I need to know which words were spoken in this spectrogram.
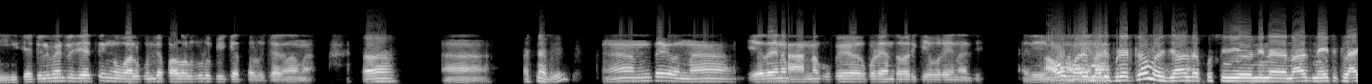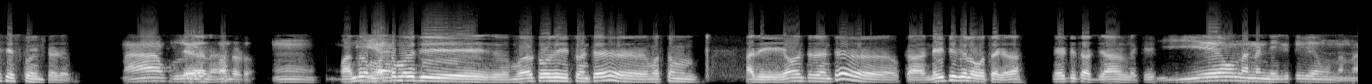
ఈ సెటిల్మెంట్లు చేస్తే ఇంక వాళ్ళకు ఉండే పదవులు కూడా పీకేస్తాడు జగనన్న. అట్నా అంతే కదన్నా. ఏదైనా అన్నకు ఉపయోగపడేంత వరకు ఎవరైనా అది. అది మరి మరి ఇప్పుడు ఎట్లా? మరి జనాలు తక్కువ నిన్న నైట్ క్లాస్ ఉంటాడు ఆ, ఫుల్? చేసుకుంటాడు. అందులో మొట్టమొదటి మొదటి రోజు ఇట్లంటే మొత్తం అది ఏమంటది అంటే ఒక నెగిటివ్ వేలో పోతాయి కదా నెగిటివ్ థాట్ జనాలకి. ఏముందన్న నెగిటివ్ ఏముందన్న?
